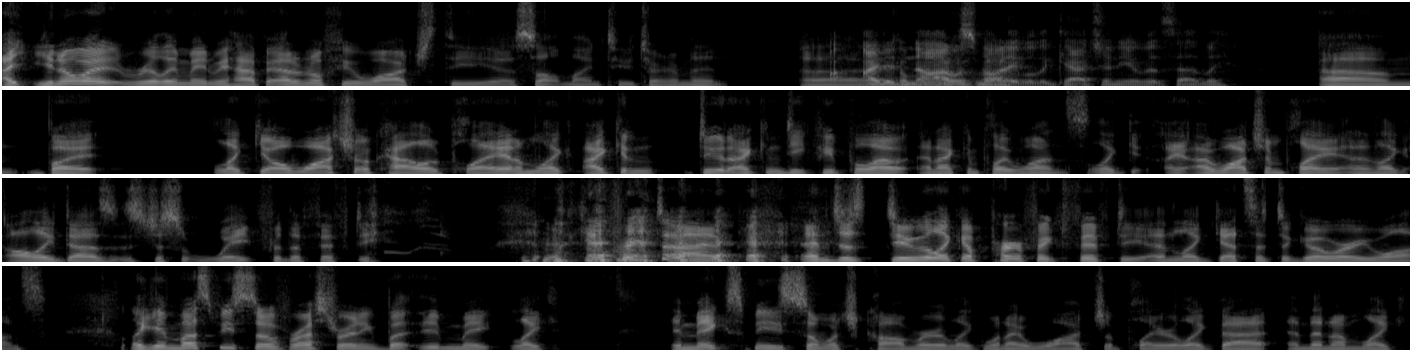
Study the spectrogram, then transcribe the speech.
I you know what really made me happy? I don't know if you watched the uh, Salt Mine Two tournament. Uh, I did not. I was not able to catch any of it, sadly. Um, but like y'all watch O'Callaghan play, and I'm like, I can, dude, I can deke people out, and I can play once. Like I, I watch him play, and like all he does is just wait for the fifty, like every time, and just do like a perfect fifty, and like gets it to go where he wants. Like it must be so frustrating, but it make like it makes me so much calmer. Like when I watch a player like that, and then I'm like.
